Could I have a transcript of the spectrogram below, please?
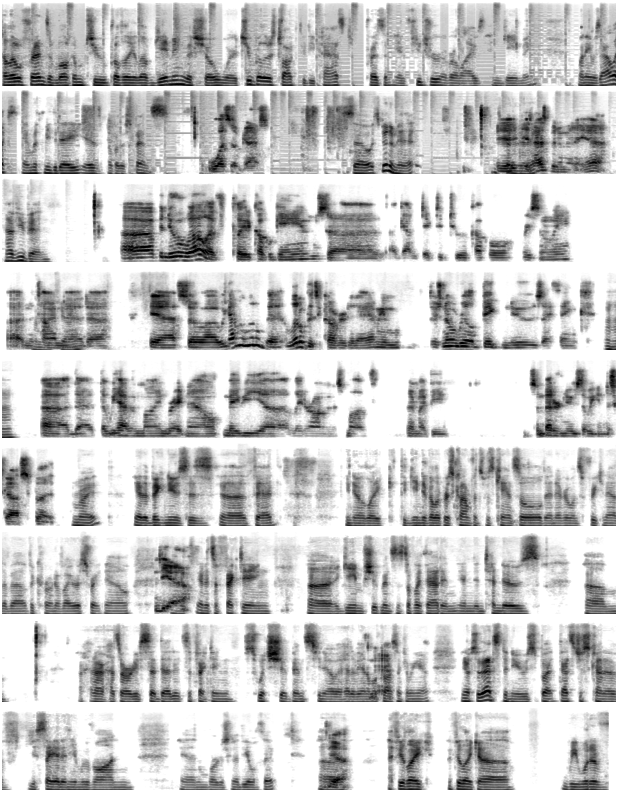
Hello, friends, and welcome to Brotherly Love Gaming, the show where two brothers talk through the past, present, and future of our lives in gaming. My name is Alex, and with me today is my brother Spence. What's up, guys? So it's been a minute. It's been a It, it minute. has been a minute, yeah. How have you been? Uh, I've been doing well. I've played a couple games. Uh, I got addicted to a couple recently. Uh, in the Wonderful time that, uh, yeah. So uh, we got a little bit, a little bit to cover today. I mean, there's no real big news. I think hmm uh, that that we have in mind right now. Maybe uh, later on in this month, there might be some better news that we can discuss. But Right. Yeah, the big news is uh, that, you know, like the game developers conference was canceled and everyone's freaking out about the coronavirus right now. yeah, and it's affecting uh, game shipments and stuff like that. And, and Nintendo's um, has already said that it's affecting Switch shipments. You know, ahead of Animal Yeah. Crossing coming out. You know, so that's the news. But that's just kind of you say it and you move on, and we're just going to deal with it. Uh, Yeah. I feel like I feel like uh, we would have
